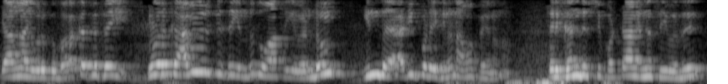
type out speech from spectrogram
அல்லாஹ் இவருக்கு பறக்கத்து செய் இவருக்கு அபிவிருத்தி செய் என்று துவா செய்ய வேண்டும். இந்த அடிப்படைகளை நாம பேணணும். சரி கந்திருஷ்டி பட்டால் என்ன செய்வது?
